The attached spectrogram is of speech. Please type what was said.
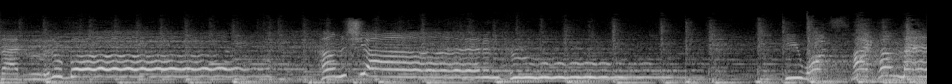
That little boy comes shining walks like a man,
